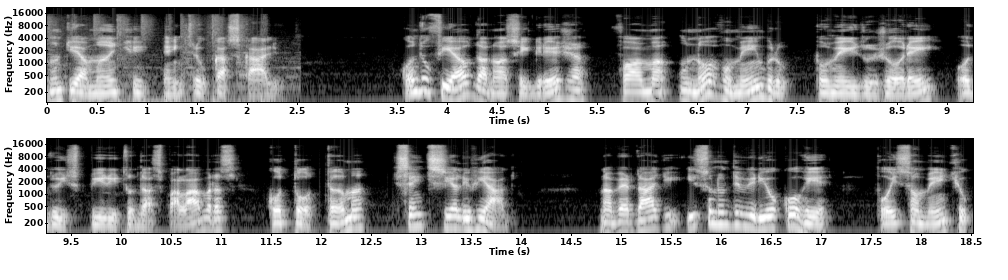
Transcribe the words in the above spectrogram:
um diamante entre o cascalho. Quando o fiel da nossa igreja forma um novo membro por meio do jorei ou do espírito das palavras, Kototama sente-se aliviado. Na verdade, isso não deveria ocorrer, pois somente o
